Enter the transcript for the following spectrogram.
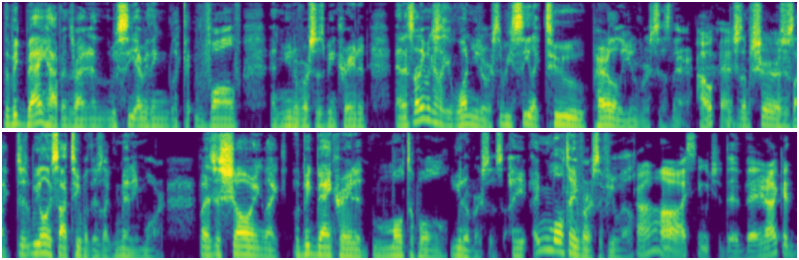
the Big Bang happens, right? And we see everything like evolve and universes being created. And it's not even just like one universe. We see like two parallel universes there, Oh, okay. which is I'm sure is just like just, we only saw two, but there's like many more. But it's just showing like the Big Bang created multiple universes, a, a multiverse, if you will. Oh, I see what you did there. I could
